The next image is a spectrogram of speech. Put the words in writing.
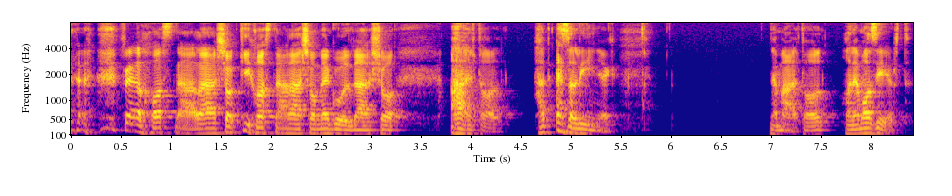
felhasználása, kihasználása, megoldása által. Hát ez a lényeg. Nem által, hanem azért.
